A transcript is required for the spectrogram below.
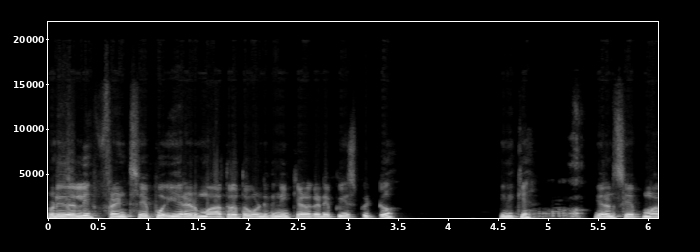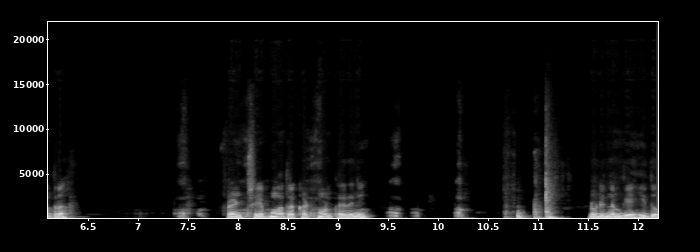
ನೋಡಿ, ಇದರಲ್ಲಿ ಫ್ರಂಟ್ ಸೇಪು ಎರಡು ಮಾತ್ರ ತಗೊಂಡಿದ್ದೀನಿ. ಕೆಳಗಡೆ ಪೀಸ್ ಬಿಟ್ಟು ಇದಕ್ಕೆ ಎರಡು ಸೇಪ್ ಮಾತ್ರ, ಫ್ರಂಟ್ ಶೇಪ್ ಮಾತ್ರ ಕಟ್ ಮಾಡ್ತಾ ಇದ್ದೀನಿ. ನೋಡಿ, ನಮಗೆ ಇದು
